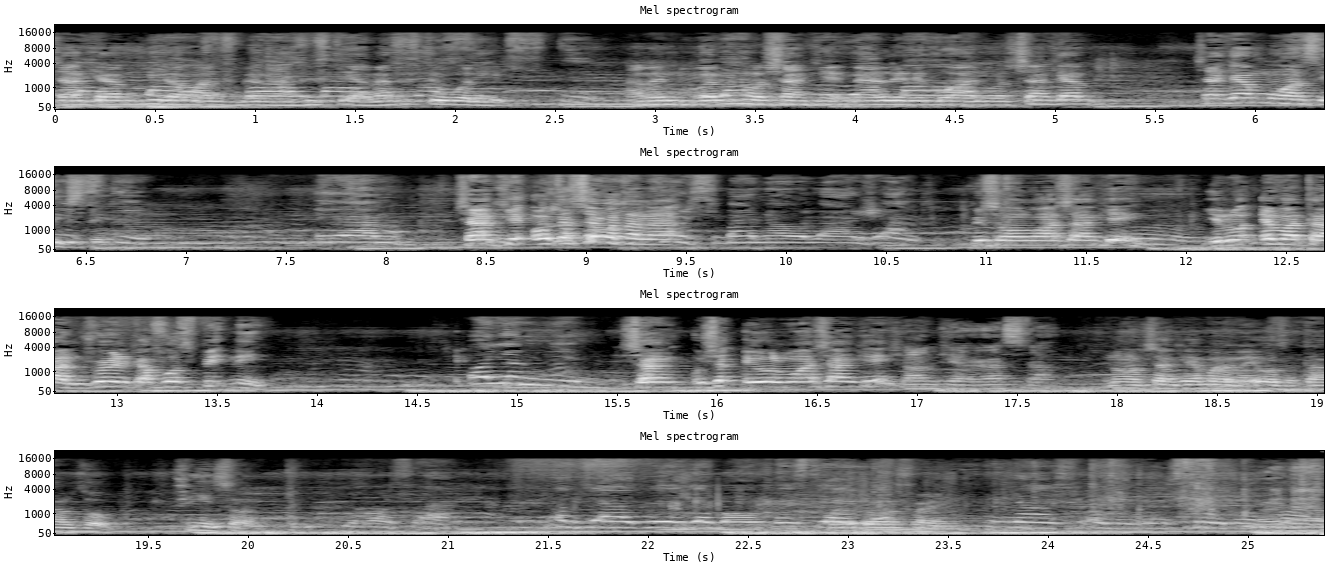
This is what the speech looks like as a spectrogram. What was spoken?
Shanky a bigger man for me than 50. I'm 50 only. I mean, when we know Shanky, me and Lady Boy know Shanky a, Shanky a more than 60. Yeah, Shanky, out of Everton, uh, Chris Banola Shank. Chris Hall want Shanky. You know Everton, Veronica first Pitney. Oh, you mean? Shank, you Shank- you all want Shanky? Shanky and Rasta. No, Shanky a man, it was a time's up. Fiend son. No, sir. I'm. Right now,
